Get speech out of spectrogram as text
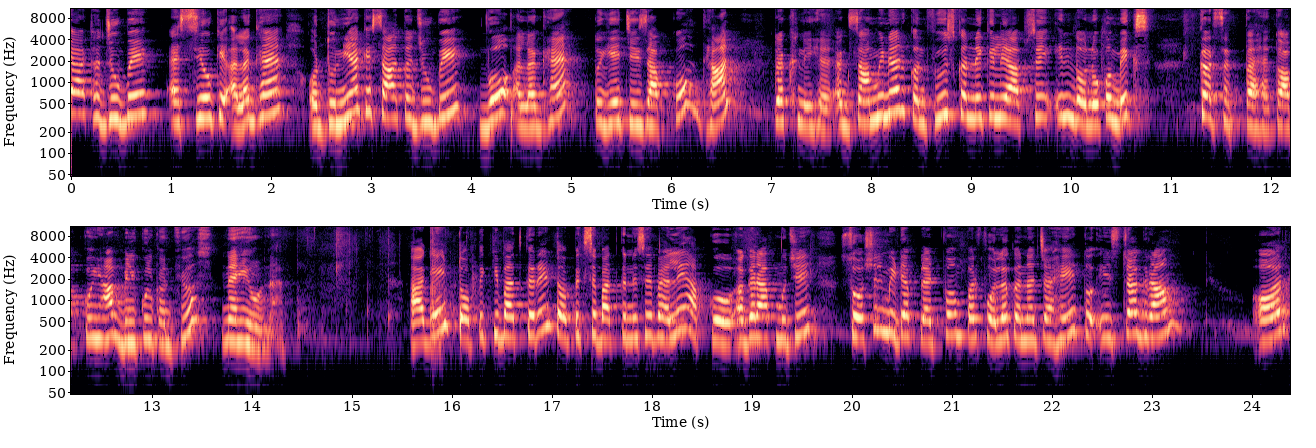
आठ अजूबे एस के अलग हैं और दुनिया के सात अजूबे वो अलग हैं। तो ये चीज़ आपको ध्यान रखनी है। एग्जामिनर कंफ्यूज करने के लिए आपसे इन दोनों को मिक्स कर सकता है। तो आपको यहाँ बिल्कुल कंफ्यूज नहीं होना है। आगे टॉपिक की बात करें टॉपिक से बात करने से पहले आपको, अगर आप मुझे सोशल मीडिया प्लेटफॉर्म पर फॉलो करना चाहें तो इंस्टाग्राम और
